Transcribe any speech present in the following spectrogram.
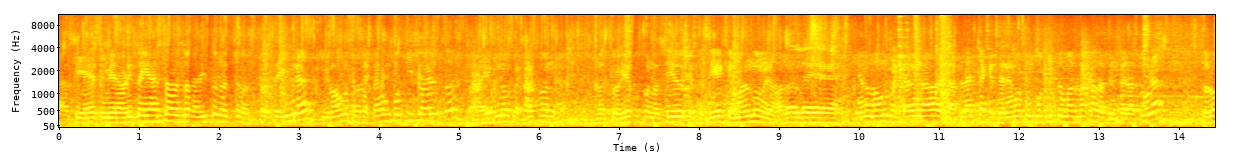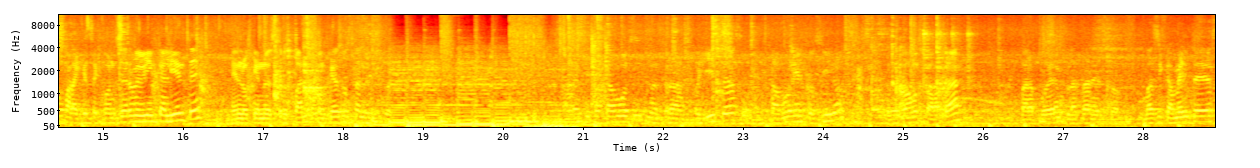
Así es, y mira, ahorita ya están doraditos nuestras proteínas y vamos a sacar un poquito esto para irnos acá con nuestro viejo conocido que te sigue quemando, mira. Órale. Ya nos vamos acá de un lado de la plancha que tenemos un poquito más baja la temperatura, solo para que se conserve bien caliente en lo que nuestros panes con queso están listos. Ahora aquí sacamos nuestras ollitas, el jabón y el tocino, nos vamos para acá para poder emplatar esto. Básicamente es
